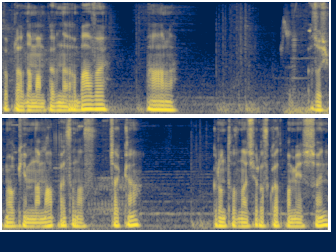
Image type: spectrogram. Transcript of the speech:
To prawda mam pewne obawy, ale rzućmy okiem na mapę, co nas czeka. Gruntowna ci rozkład pomieszczeń.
